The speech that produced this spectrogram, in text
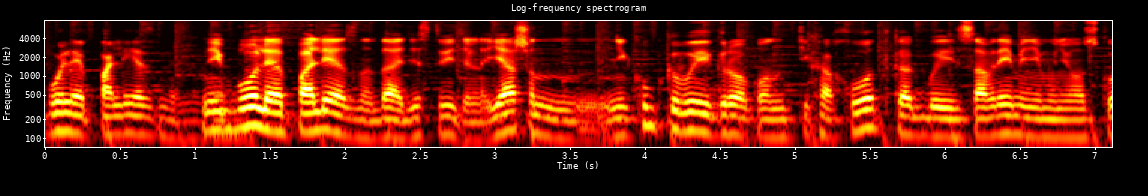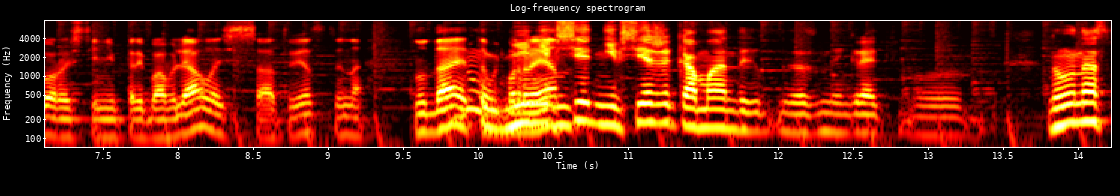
более полезны. И более полезно, да, действительно. Яшин не кубковый игрок, он тихоход, как бы и со временем у него скорости не прибавлялось, соответственно. Ну да, ну, это бренд. Не, не, все, не все же команды должны играть в... Ну, у нас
